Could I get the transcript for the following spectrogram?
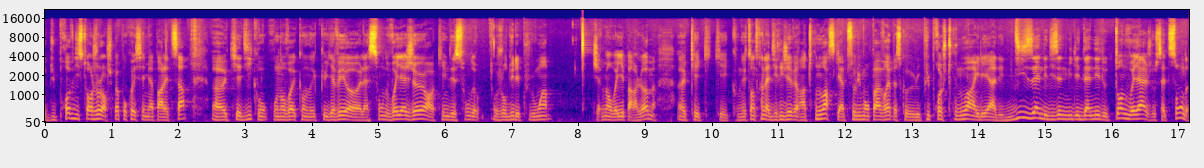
du prof d'histoire géo, alors je ne sais pas pourquoi il s'est mis à parler de ça, euh, qui a dit qu'on envoie, qu'il y avait euh, la sonde Voyageur, qui est une des sondes aujourd'hui les plus loin jamais envoyé par l'homme, euh, qu'on est en train de la diriger vers un trou noir, ce qui est absolument pas vrai parce que le plus proche trou noir, il est à des dizaines, des dizaines de milliers d'années de temps de voyage de cette sonde.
